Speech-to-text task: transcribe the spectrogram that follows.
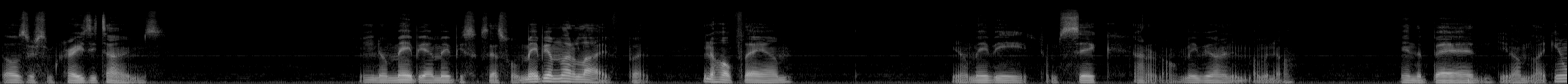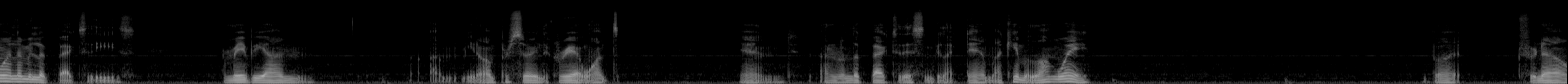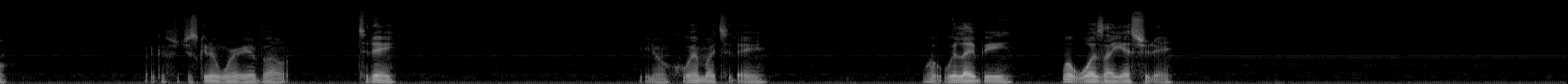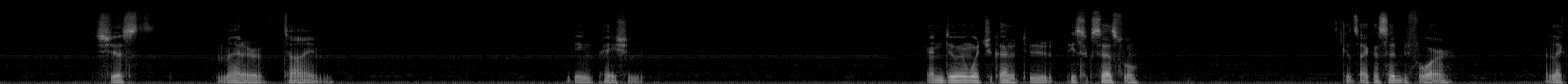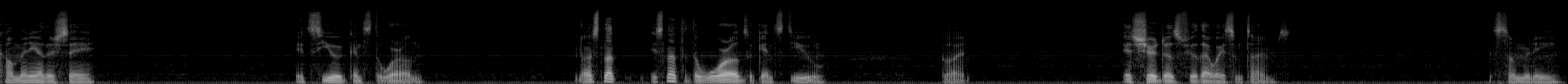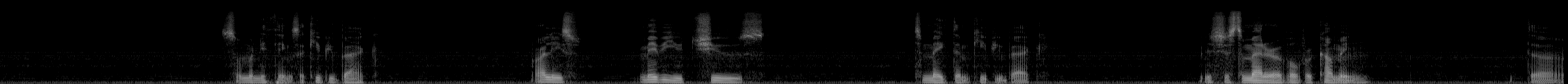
those are some crazy times. You know, maybe I may be successful. Maybe I'm not alive, but you know, hopefully I am you know, maybe I'm sick. I don't know. Maybe I'm, I'm in, a, in the bed. You know, I'm like, you know what? Let me look back to these. Or maybe I'm, um, you know, I'm pursuing the career I want. And I don't know, look back to this and be like, damn, I came a long way. But for now, I guess we're just gonna worry about today. You know, who am I today? What will I be? What was I yesterday? It's just a matter of time. Being patient. And doing what you gotta do to be successful. Because, like I said before, and like how many others say, it's you against the world. No, it's not it's not that the world's against you, but it sure does feel that way sometimes. There's so many so many things that keep you back. Or at least maybe you choose to make them keep you back. It's just a matter of overcoming the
